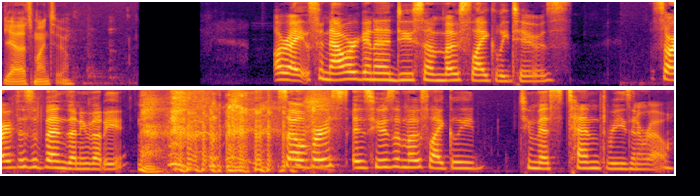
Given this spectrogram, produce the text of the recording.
Yeah, that's mine too. All right, so now we're gonna do some most likely twos. Sorry if this offends anybody. so first is who's the most likely to miss 10 threes in a row?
